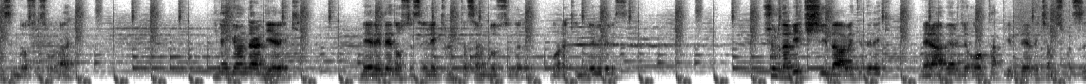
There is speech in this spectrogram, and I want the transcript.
Resim dosyası olarak. Yine gönder diyerek BRD dosyası, elektronik tasarım dosyaları olarak indirebiliriz. Şurada bir kişiyi davet ederek beraberce ortak bir devre çalışması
